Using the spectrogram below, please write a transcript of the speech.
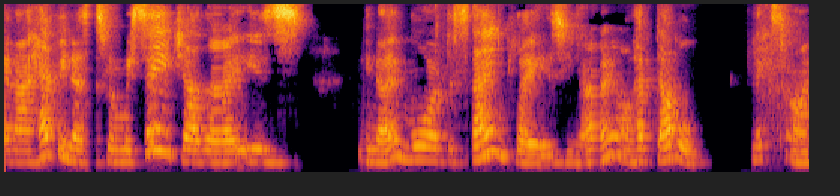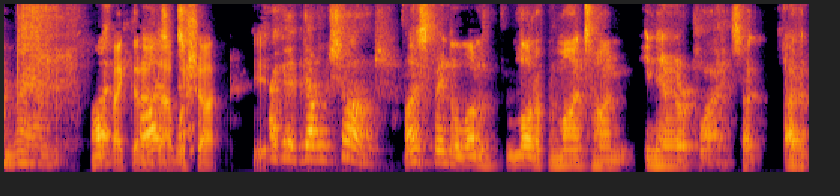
and our happiness when we see each other is, you know, more of the same, please. You know, I'll have double next time round. I, Make that a I- double shot. Yeah. I get a double shot. I spend a lot of lot of my time in aeroplanes. I, I,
